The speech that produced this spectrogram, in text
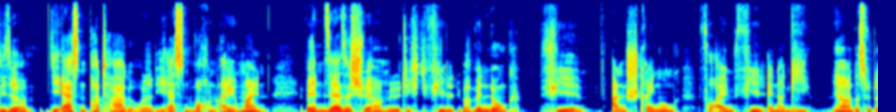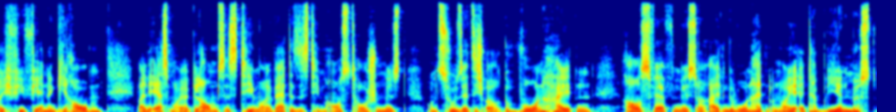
diese, die ersten paar Tage oder die ersten Wochen allgemein werden sehr, sehr schwer. Man benötigt viel Überwindung, viel Anstrengung, vor allem viel Energie. Ja, das wird euch viel, viel Energie rauben, weil ihr erstmal euer Glaubenssystem, euer Wertesystem austauschen müsst und zusätzlich eure Gewohnheiten rauswerfen müsst, eure alten Gewohnheiten und neue etablieren müsst.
